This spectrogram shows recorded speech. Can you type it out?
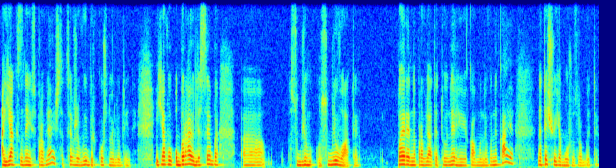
А як з нею справляєшся, це вже вибір кожної людини. І я обираю для себе сублю, сублювати, перенаправляти ту енергію, яка в мене виникає, на те, що я можу зробити.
